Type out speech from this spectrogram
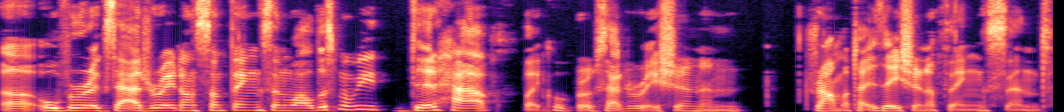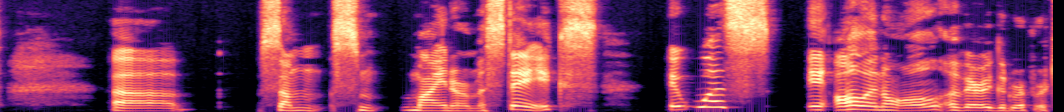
uh, over exaggerate on some things. And while this movie did have like over exaggeration and dramatization of things and uh, some sm- minor mistakes it was all in all a very good rep-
